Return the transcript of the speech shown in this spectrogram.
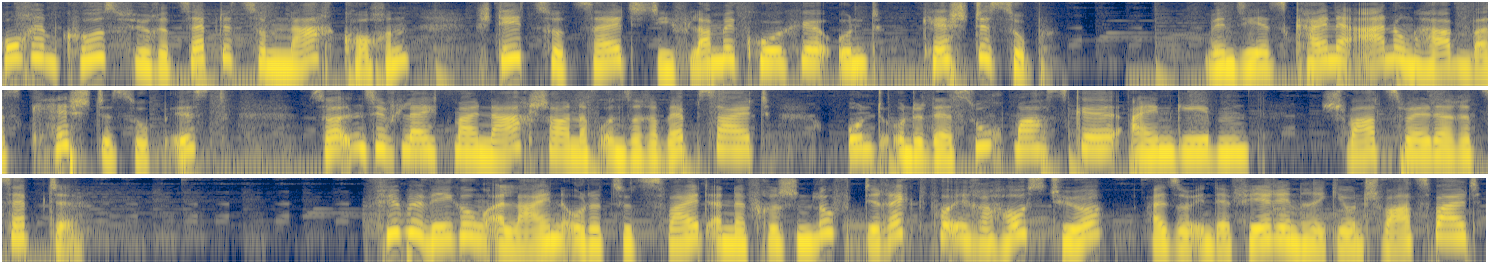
Hoch im Kurs für Rezepte zum Nachkochen steht zurzeit die Flammekurche und Käste-Supp. Wenn Sie jetzt keine Ahnung haben, was Käste-Supp ist, sollten Sie vielleicht mal nachschauen auf unserer Website und unter der Suchmaske eingeben Schwarzwälder Rezepte. Für Bewegung allein oder zu zweit an der frischen Luft direkt vor Ihrer Haustür, also in der Ferienregion Schwarzwald,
